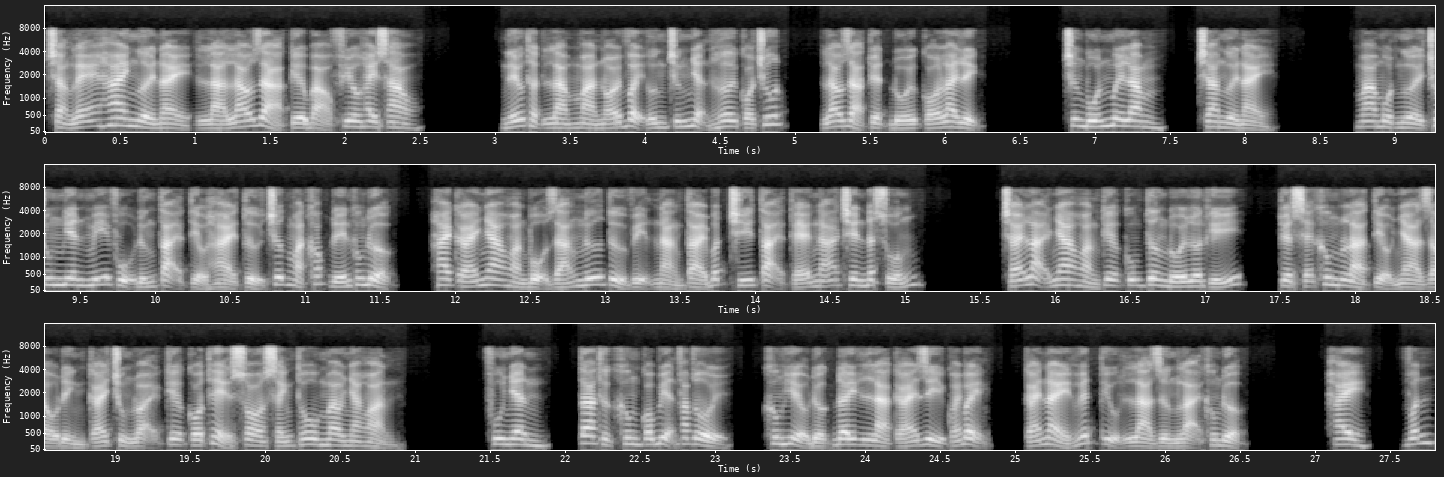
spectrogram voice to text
Chẳng lẽ hai người này là lão giả kia bảo phiêu hay sao? Nếu thật làm mà nói vậy ứng chứng nhận hơi có chút, lão giả tuyệt đối có lai lịch. Chương bốn mươi lăm, cha người này. Mà một người trung niên mỹ phụ đứng tại tiểu hài tử trước mặt khóc đến không được, hai cái nha hoàn bộ dáng nữ tử vị nàng tài bất trí tại té ngã trên đất xuống. Trái lại nha hoàn kia cũng tương đối lớn khí, tuyệt sẽ không là tiểu nhà giàu đỉnh cái chủng loại kia có thể so sánh thô mao nha hoàn. Phu nhân, ta thực không có biện pháp rồi, không hiểu được đây là cái gì quái bệnh, cái này huyết tiểu là dừng lại không được. Hay, vẫn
